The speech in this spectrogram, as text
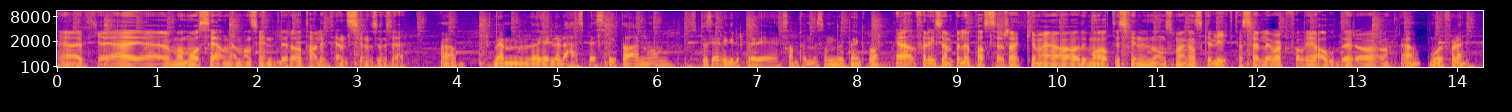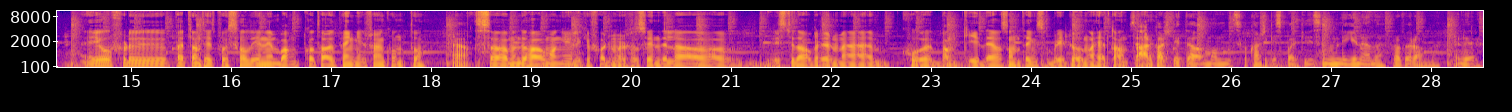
jeg vet ikke. Jeg, man må se an hvem man svindler, og ta litt hensyn, syns jeg. Ja. Hvem gjelder det her spesifikt? Er det noen spesielle grupper i samfunnet som du tenker på? Ja, for eksempel, det passer seg ikke med å Du må alltid svindle noen som er ganske lik deg selv, i hvert fall i alder og Ja, Hvorfor det? Jo, for du, på et eller annet tidspunkt skal du inn i en bank og ta ut penger fra en konto. Ja. Så, men du har jo mange ulike former for svindel, da, og hvis du da opererer med bank-ID og sånne ting, så blir det jo noe helt annet. Så er det kanskje litt at man skal kanskje ikke sparke de som ligger nede fra før av? Eller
